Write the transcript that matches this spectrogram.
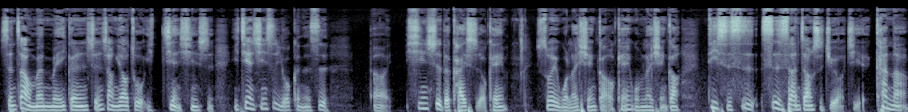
神在我们每一个人身上要做一件新事，一件新事有可能是，呃，新事的开始，OK？所以我来宣告，OK？我们来宣告第十四四十三章十九节，看呐，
